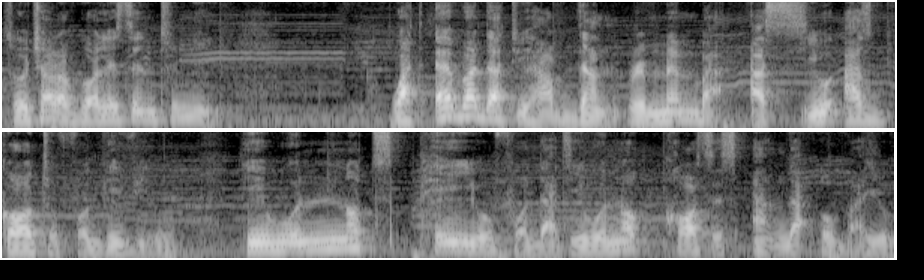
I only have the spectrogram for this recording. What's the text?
So, child of God, listen to me. Whatever that you have done, remember, as you ask God to forgive you, he will not pay you for that. He will not cause his anger over you.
